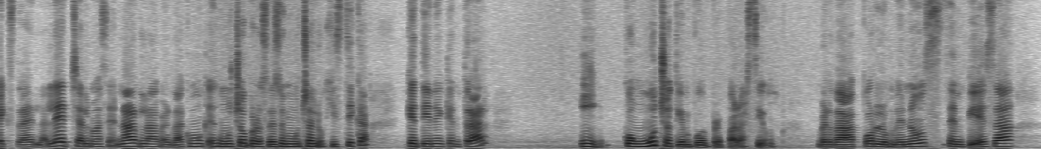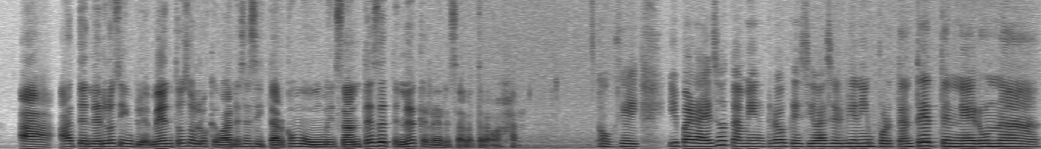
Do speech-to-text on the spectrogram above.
extraer la leche, almacenarla, ¿verdad? Como que es mucho proceso y mucha logística que tiene que entrar y con mucho tiempo de preparación, ¿verdad? Por lo menos se empieza a, a, tener los implementos o lo que va a necesitar como un mes antes de tener que regresar a trabajar. Ok, y para eso también creo que sí va a ser bien importante tener una,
